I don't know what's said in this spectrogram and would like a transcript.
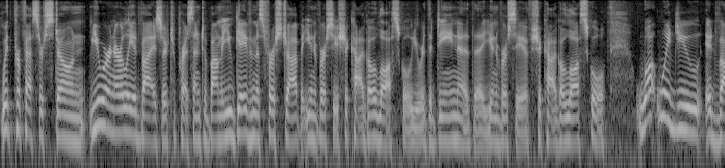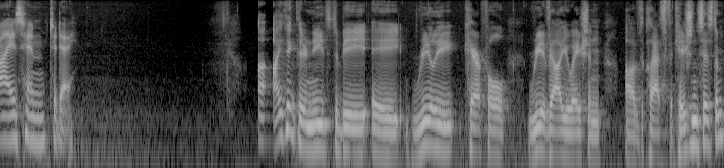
with Professor Stone. You were an early advisor to President Obama. You gave him his first job at University of Chicago Law School. You were the dean of the University of Chicago Law School. What would you advise him today? Uh, I think there needs to be a really careful reevaluation of the classification system.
